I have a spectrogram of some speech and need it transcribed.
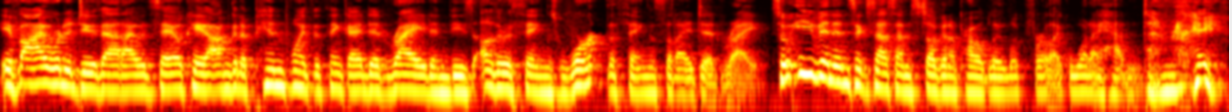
If I were to do that, I would say, okay, I'm going to pinpoint the thing I did right. And these other things weren't the things that I did right. So even in success, I'm still going to probably look for like what I hadn't done right.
